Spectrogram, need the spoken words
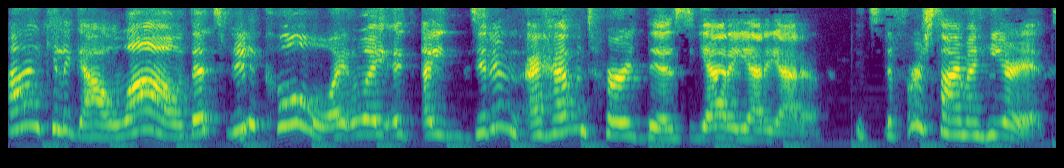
Ai, que legal. Wow, that's really cool. I, I, I didn't, I haven't heard this yada, yada, yada. It's the first time I hear it.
